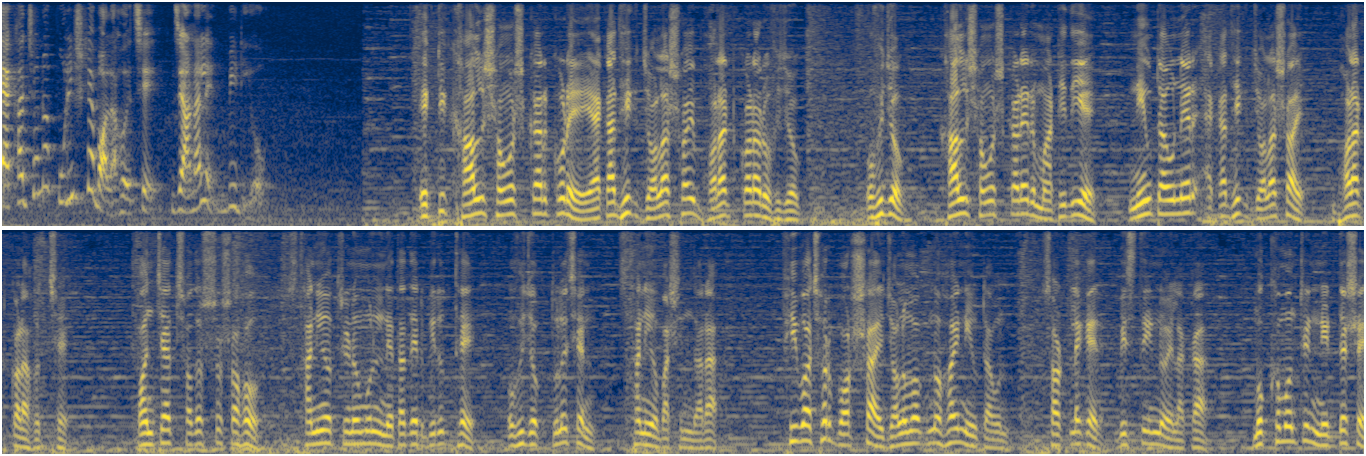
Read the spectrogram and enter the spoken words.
দেখার জন্য পুলিশকে বলা হয়েছে, জানালেন বিডিও। একটি খাল সংস্কার করে একাধিক জলাশয় ভরাট করার অভিযোগ। অভিযোগ, খাল সংস্কারের মাটি দিয়ে নিউ টাউনের একাধিক জলাশয় ভরাট করা হচ্ছে। পঞ্চায়েত সদস্য সহ স্থানীয় তৃণমূল নেতাদের বিরুদ্ধে অভিযোগ তুলেছেন স্থানীয় বাসিন্দারা। ফি বছর বর্ষায় জলমগ্ন হয় নিউ টাউন সল্টলেকের বিস্তীর্ণ এলাকা। মুখ্যমন্ত্রীর নির্দেশে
